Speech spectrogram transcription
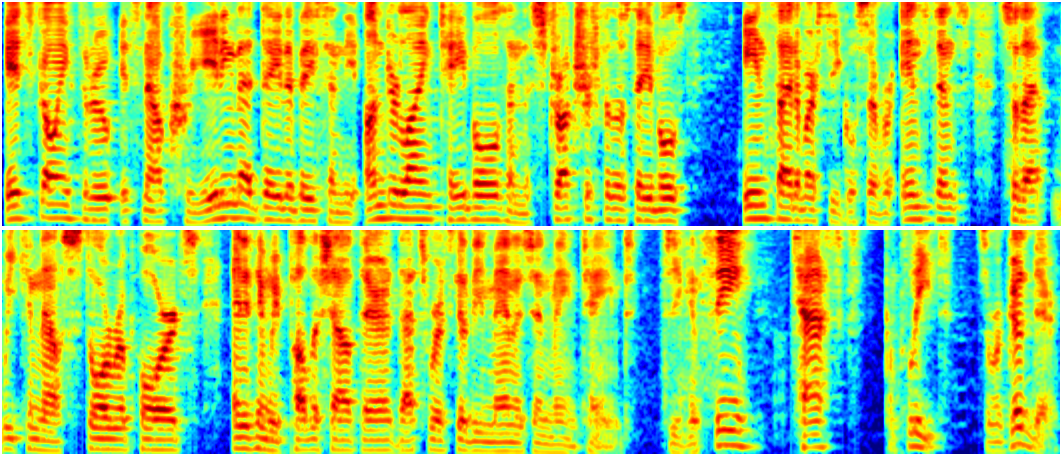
It's going through, it's now creating that database and the underlying tables and the structures for those tables inside of our SQL Server instance so that we can now store reports, anything we publish out there, that's where it's going to be managed and maintained. So you can see tasks complete. So we're good there.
